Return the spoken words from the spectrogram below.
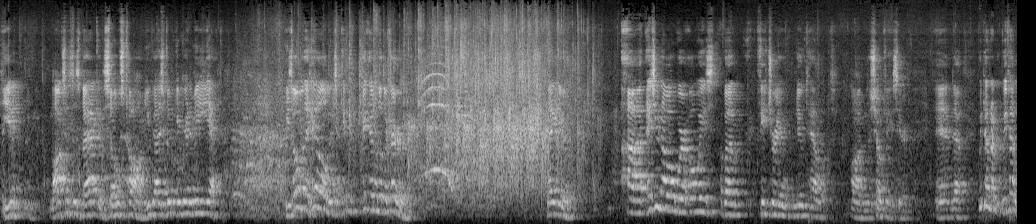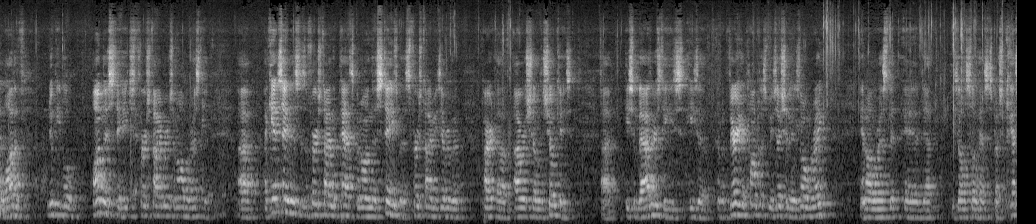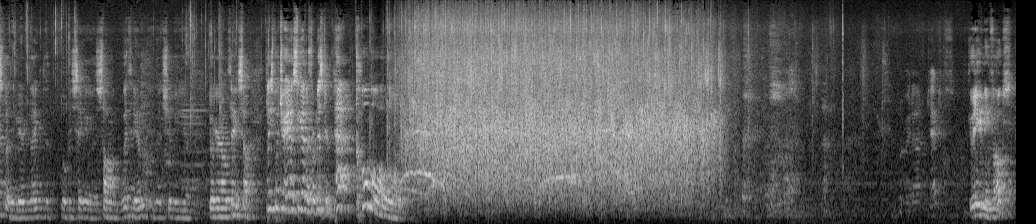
Yep, Moxon's is back and so's Tom. You guys couldn't get rid of me yet. He's over the hill, but you can kick him to the curb. Thank you. Uh, as you know, we're always about featuring new talent the showcase here. And uh, we've, done a, we've had a lot of new people on this stage, first timers and all the rest of it. Uh, I can't say this is the first time that Pat's been on this stage, but it's the first time he's ever been part of our show, the showcase. Uh, he's from Bathurst. He's he's a, a, very accomplished musician in his own right, and all the rest of it. And uh, he also has a special guest with him here tonight that will be singing a song with him, and then she'll be uh, doing her own thing. So please put your hands together for Mr. Pat Como. Good evening, folks.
